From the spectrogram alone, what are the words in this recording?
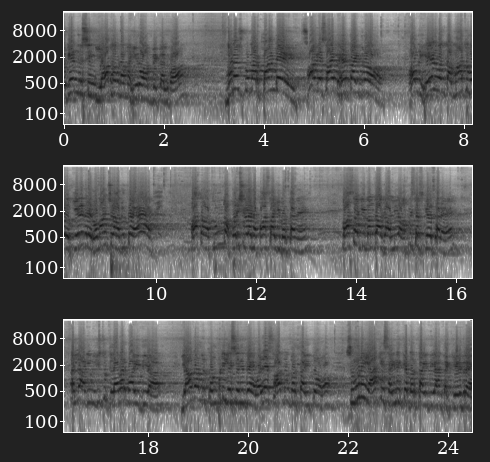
ಯೋಗೇಂದ್ರ ಸಿಂಗ್ ಯಾದವ್ ನಮ್ಮ ಹೀರೋ ಆಗ್ಬೇಕಲ್ವಾ? ಮನೋಜ್ ಕುಮಾರ್ ಪಾಂಡೆ ಹಾಗೆ ಸಾಹೇಬ್ ಹೇಳ್ತಾ ಇದ್ರು. ಅವ್ರು ಹೇಳುವಂತ ಮಾತುಗಳು ಕೇಳಿದ್ರೆ ರೋಮಾಂಚನ ಆಗುತ್ತೆ. ಆತ ತುಂಬಾ ಪರೀಕ್ಷೆಗಳನ್ನ ಪಾಸ್ ಆಗಿ ಬರ್ತಾನೆ. ಪಾಸ್ ಆಗಿ ಬಂದಾಗ ಅಲ್ಲಿ ಆಫೀಸರ್ಸ್ ಕೇಳ್ತಾರೆ, ಅಲ್ಲ, ನೀನು ಇಷ್ಟು ಕ್ಲೆವರ್ ಬಾಯ್ ಇದೆಯಾ? ಯಾವ್ದಾದ್ರು ಕಂಪನಿಗೆ ಸೇರಿದ್ರೆ ಒಳ್ಳೆ ಸಾಧನೆ ಬರ್ತಾ ಇತ್ತು. ಸುಮ್ಮನೆ ಯಾಕೆ ಸೈನ್ಯಕ್ಕೆ ಬರ್ತಾ ಇದೀಯಾ? ಅಂತ ಕೇಳಿದ್ರೆ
